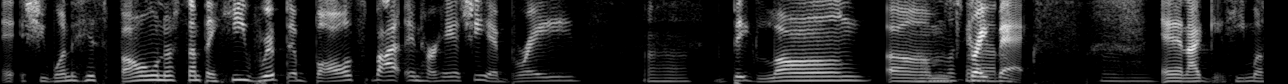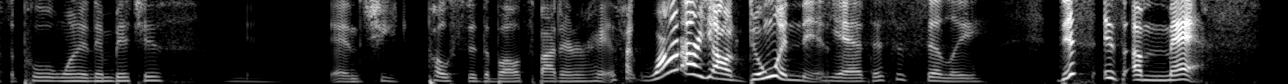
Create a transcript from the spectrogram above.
eh, she wanted his phone or something. He ripped a bald spot in her head. She had braids Uh-huh. big long um straight backs. And i get he must have pulled one of them bitches. And she posted the bald spot in her head it's like why are y'all doing this Yeah, this is silly. this is a mess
